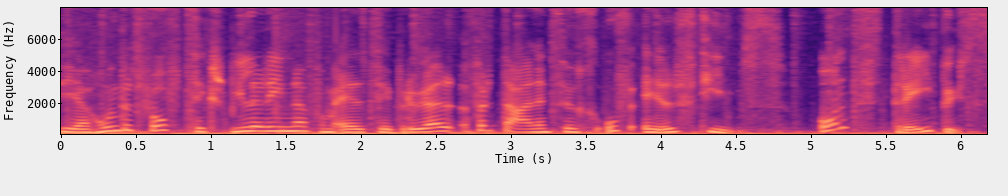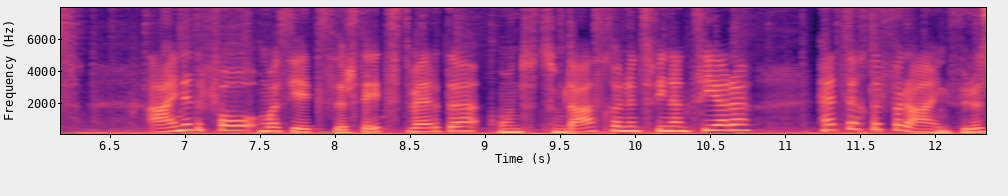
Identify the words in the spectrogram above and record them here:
Die 150 Spielerinnen vom LC Brühl verteilen sich auf elf Teams und drei Busse. Einer davon muss jetzt ersetzt werden und um das zu finanzieren, hat sich der Verein für ein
